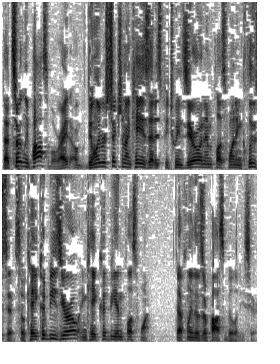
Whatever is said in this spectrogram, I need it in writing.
That's certainly possible, right? Um, The only restriction on k is that it's between 0 and n plus 1 inclusive. So k could be 0 and k could be n plus 1. Definitely those are possibilities here.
